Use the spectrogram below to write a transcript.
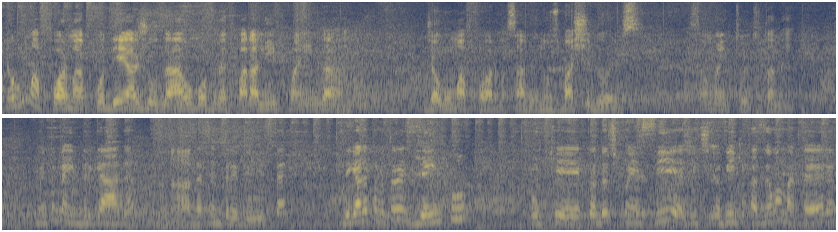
de alguma forma poder ajudar o movimento paralímpico ainda de alguma forma, sabe, nos bastidores. Isso é o meu intuito também. Muito bem, obrigada por essa entrevista. Obrigada pelo teu exemplo porque quando eu te conheci, a gente, eu vim aqui fazer uma matéria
